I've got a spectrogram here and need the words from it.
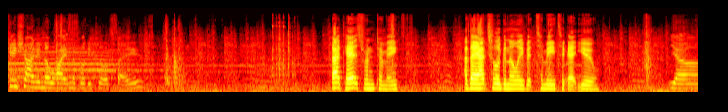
She's shining a light in the bloody killer's face. That Kate's run to me. Are they actually going to leave it to me to get you? Yeah.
